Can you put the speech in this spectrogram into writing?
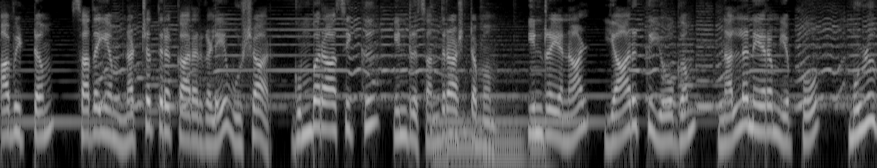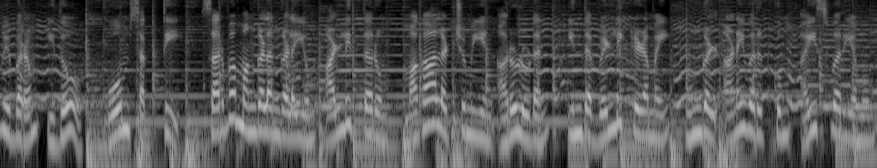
அவிட்டம் சதயம் நட்சத்திரக்காரர்களே உஷார். கும்பராசிக்கு இன்று சந்திராஷ்டமம். இன்றைய நாள் யாருக்கு யோகம்? நல்ல நேரம் எப்போ? முழு விபரம் இதோ. ஓம் சக்தி. சர்வ மங்களங்களையும் அள்ளித்தரும் மகாலட்சுமியின் அருளுடன் இந்த வெள்ளிக்கிழமை உங்கள் அனைவருக்கும் ஐஸ்வர்யமும்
